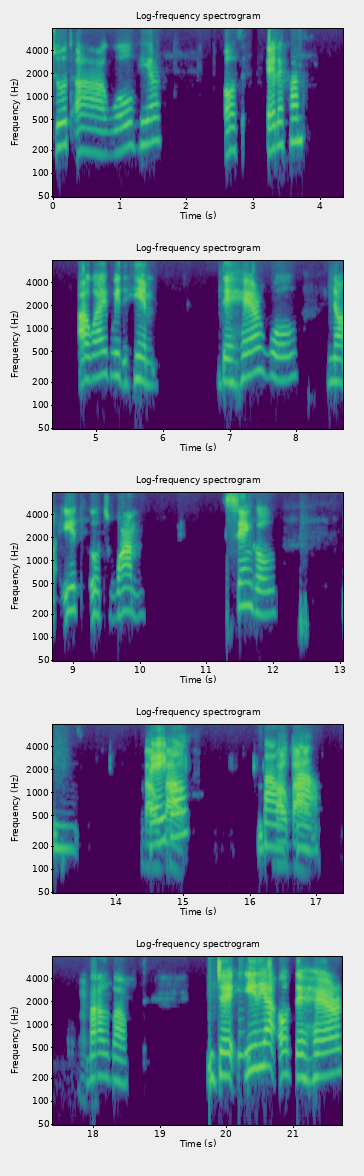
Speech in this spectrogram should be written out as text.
took a wall here of elephant away with him the hair wall not it was one single Mm. Bao, bao. Bao, bao. The idea of the hair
